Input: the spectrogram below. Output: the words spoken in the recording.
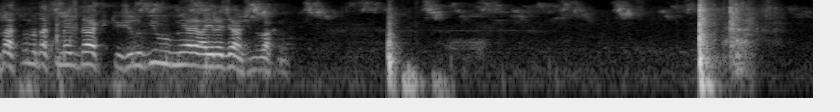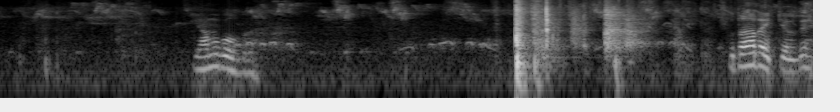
Budaklı mıdaklı mecda kütüğü. Şunu bir vurmaya ayıracağım şimdi bakın. Yamuk oldu. Bu daha denk geldi.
